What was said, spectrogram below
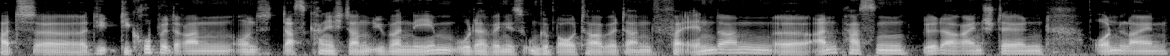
hat äh, die, die Gruppe dran und das kann ich dann übernehmen oder wenn ich es umgebaut habe, dann verändern, äh, anpassen, Bilder reinstellen, online.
